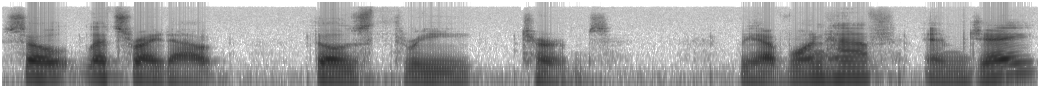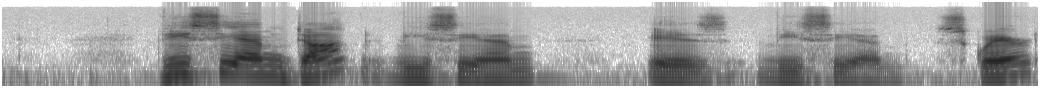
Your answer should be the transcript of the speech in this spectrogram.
So let's write out those three terms. We have 1 half mj. VCM dot VCM is VCM squared.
